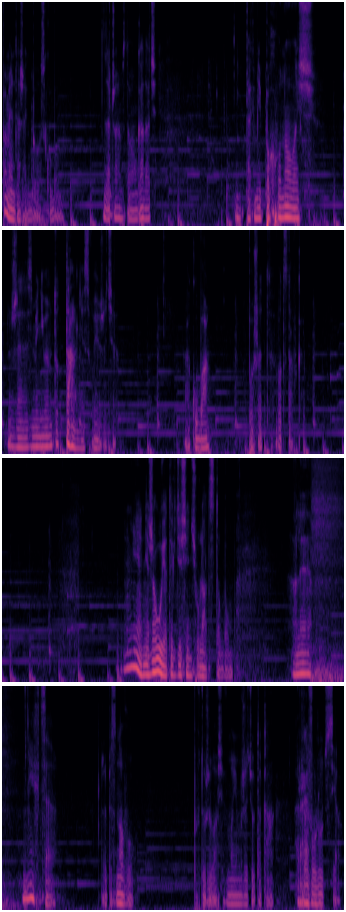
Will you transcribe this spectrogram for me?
Pamiętasz, jak było z Kubą? Zacząłem z tobą gadać i tak mnie pochłonąłeś, że zmieniłem totalnie swoje życie. A Kuba poszedł w odstawkę. Nie, nie żałuję tych 10 lat z tobą, ale nie chcę, żeby znowu powtórzyła się w moim życiu taka rewolucja.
